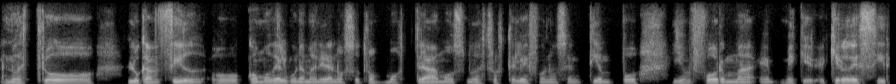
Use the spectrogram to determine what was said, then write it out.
nuestro look and feel o cómo de alguna manera nosotros mostramos nuestros teléfonos en tiempo y en forma, quiero decir,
